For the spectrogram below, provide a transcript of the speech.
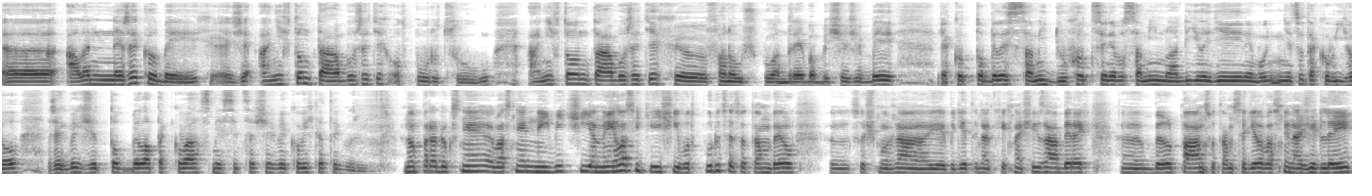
Eh, ale neřekl bych, že ani v tom táboře těch odpůrců, ani v tom táboře těch eh, fanoušků Andreje Babiše, že by jako to byli samý důchodci nebo samý mladí lidi nebo něco takového. Řekl bych, že to byla taková směsice všech věkových kategorií. No paradoxně vlastně největší a nejhlasitější odpůrce, co tam byl, eh, což možná je vidět i na těch našich záběrech, byl pán, co tam seděl vlastně na židli,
